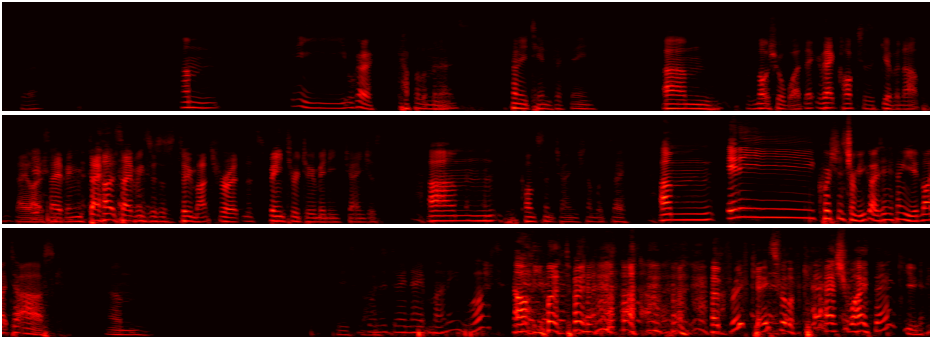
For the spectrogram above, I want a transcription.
That's great. Um, any we've got a couple of minutes. It's only ten fifteen. Um, I'm not sure why that, that clock's just given up. Daylight saving daylight savings is just too much for it, and it's been through too many changes. Um, constant change, some would say. Um, any questions from you guys? Anything you'd like to ask? Um, these You guys. want to donate money? What? Oh, you want to donate a briefcase full of cash? Why, thank you.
